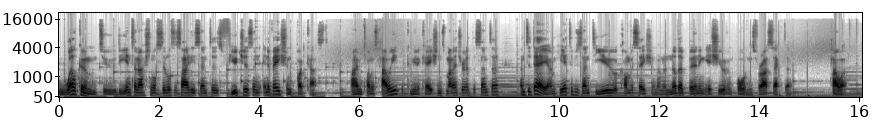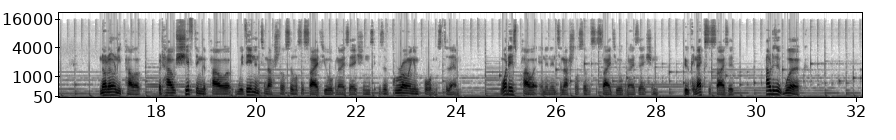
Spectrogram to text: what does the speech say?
Welcome to the International Civil Society Centre's Futures and Innovation podcast. I'm Thomas Howie, the Communications Manager at the Centre, and today I'm here to present to you a conversation on another burning issue of importance for our sector power. Not only power, but how shifting the power within international civil society organisations is of growing importance to them. What is power in an international civil society organisation? Who can exercise it how does it work?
